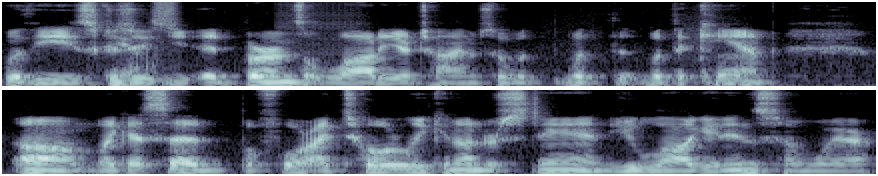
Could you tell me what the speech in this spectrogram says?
with ease because yes. it, it burns a lot of your time. So with with the, with the camp um, like I said before, I totally can understand you logging in somewhere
